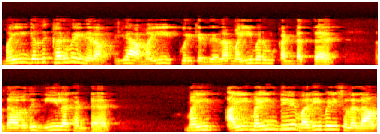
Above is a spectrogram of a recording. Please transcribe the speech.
மைங்கிறது கருமை நிறம் இல்லையா? மை குறிக்கிறது அதான் மை வரும் கண்டத்தர் அதாவது நீலகண்டர் மை ஐ மைந்து வலிமை சொல்லலாம்.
